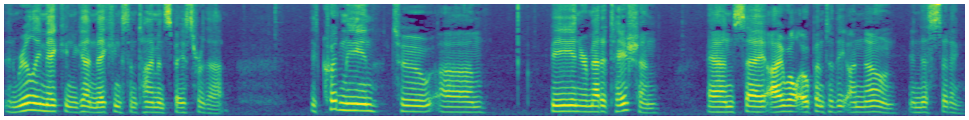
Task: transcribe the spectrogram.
And really making, again, making some time and space for that. It could mean to um, be in your meditation and say, I will open to the unknown in this sitting.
